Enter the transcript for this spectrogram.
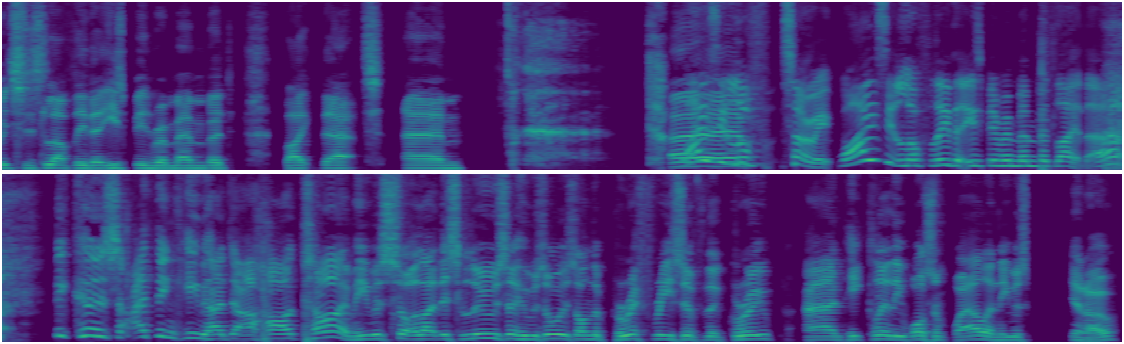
which is lovely that he's been remembered like that. Um, why is it um, love? Sorry, why is it lovely that he's been remembered like that? Because I think he had a hard time. He was sort of like this loser who was always on the peripheries of the group, and he clearly wasn't well. And he was, you know,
